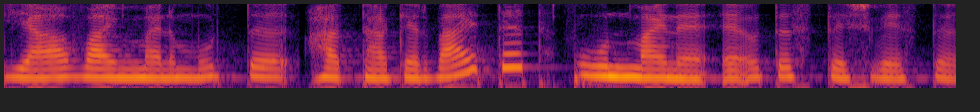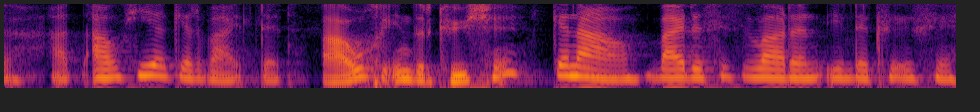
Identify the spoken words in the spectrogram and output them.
Ja, weil meine Mutter hat da gearbeitet und meine älteste Schwester hat auch hier gearbeitet. Auch in der Küche? Genau, beides ist- waren in der Küche.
